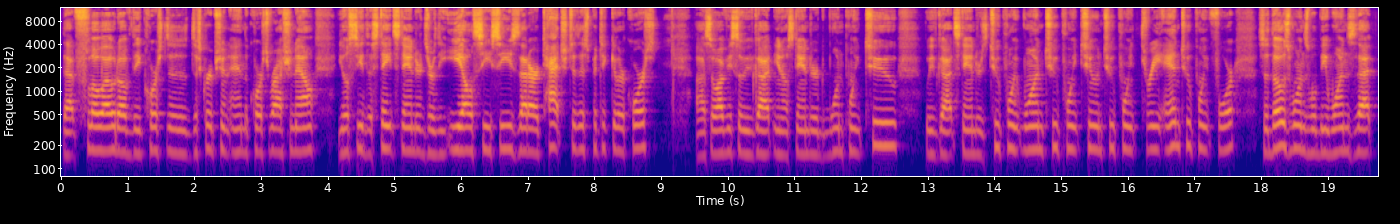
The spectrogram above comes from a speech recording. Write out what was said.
that flow out of the course de description and the course rationale. You'll see the state standards or the ELCCs that are attached to this particular course. Uh, so obviously we've got, you know, standard 1.2, we've got standards 2.1, 2.2, and 2.3, and 2.4. So those ones will be ones that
